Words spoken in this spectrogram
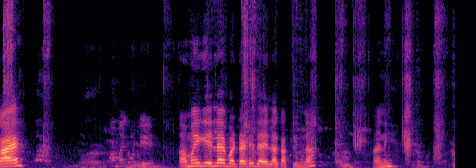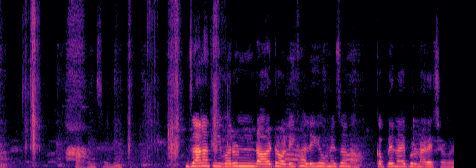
काय? अमय गेलाय बटाटे द्यायला काकींना. आणि जा ना ती वरून ट्रॉली खाली घेऊन ये जा ना. कपडे नाही पुरणार याच्यावर.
